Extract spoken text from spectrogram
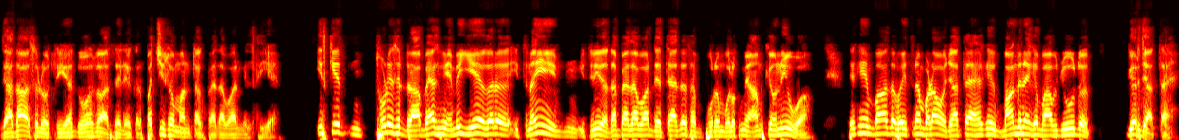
ज़्यादा हासिल होती है। दो हज़ार से लेकर पच्चीस सौ मन तक पैदावार मिलती है। इसके थोड़े से ड्रॉबैक भी हैं। भाई, ये अगर इतना ही, इतनी ज़्यादा पैदावार देता है तो सब पूरे मुल्क में आम क्यों नहीं हुआ? लेकिन बाद भाई इतना बड़ा हो जाता है कि बांधने के बावजूद गिर जाता है।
